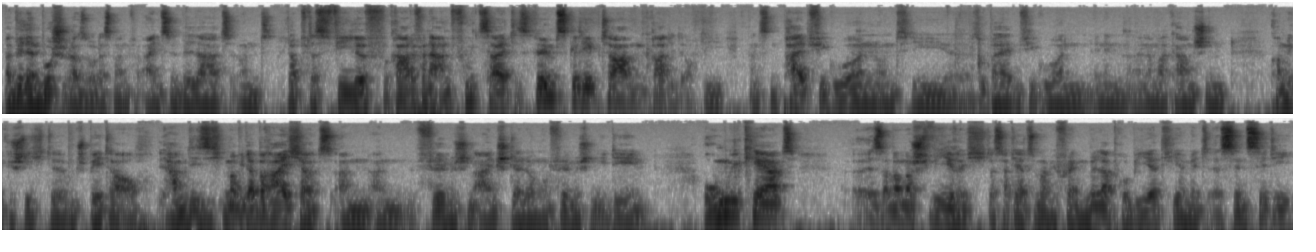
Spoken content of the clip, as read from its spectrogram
bei Wilhelm Busch oder so, dass man einzelne Bilder hat und ich glaube, dass viele gerade von der Anfrühzeit des Films gelebt haben, gerade auch die ganzen Pulp-Figuren und die äh, Superheldenfiguren in den in amerikanischen Comic-Geschichte und später auch haben die sich immer wieder bereichert an, an filmischen Einstellungen und filmischen Ideen. Umgekehrt äh, ist aber mal schwierig. Das hat ja zum Beispiel Frank Miller probiert hier mit Sin City,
